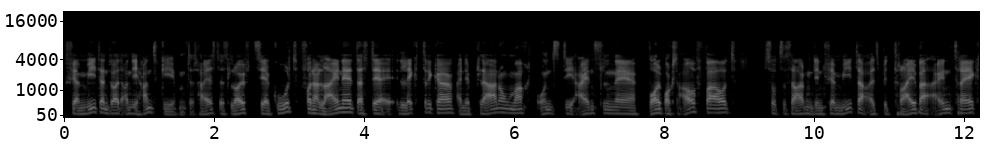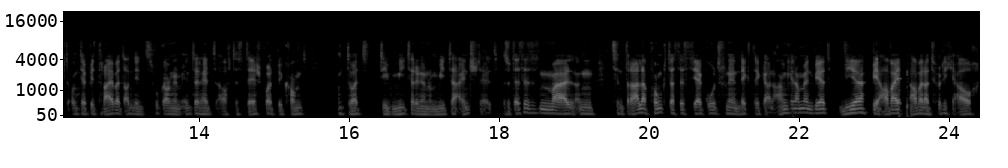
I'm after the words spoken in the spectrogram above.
Vermietern dort an die Hand geben. Das heißt, es läuft sehr gut von alleine, dass der Elektriker eine Planung macht und die einzelne Wallbox aufbaut sozusagen den Vermieter als Betreiber einträgt und der Betreiber dann den Zugang im Internet auf das Dashboard bekommt und dort die Mieterinnen und Mieter einstellt. Also das ist mal ein zentraler Punkt, dass es sehr gut von den Elektrikern angenommen wird. Wir bearbeiten aber natürlich auch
